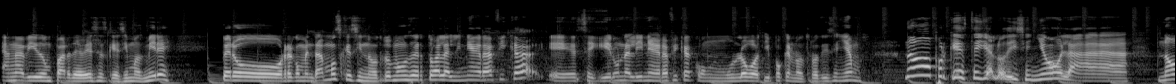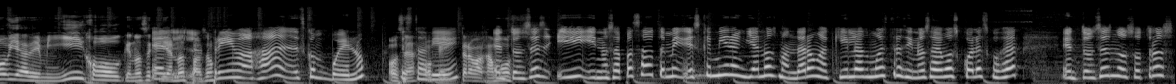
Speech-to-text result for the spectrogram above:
han habido un par de veces que decimos, mire, pero recomendamos que si nosotros vamos a hacer toda la línea gráfica, eh, seguir una línea gráfica con un logotipo que nosotros diseñamos. No, porque este ya lo diseñó la novia de mi hijo, que no sé qué ya nos pasó. Primo, ajá, es como, bueno, O sea, está bien. trabajamos. Entonces, y, y nos ha pasado también, es que miren, ya nos mandaron aquí las muestras y no sabemos cuál escoger. Entonces nosotros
